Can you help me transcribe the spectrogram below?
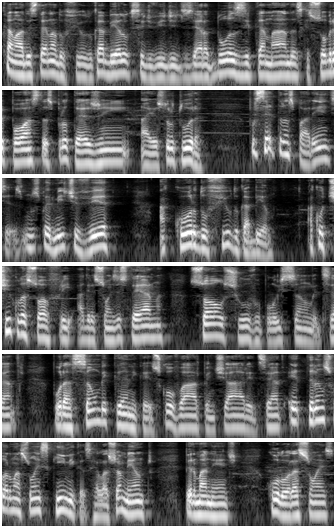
Camada externa do fio do cabelo, que se divide de 0 a 12 camadas que sobrepostas protegem a estrutura. Por ser transparente, nos permite ver a cor do fio do cabelo. A cutícula sofre agressões externas, sol, chuva, poluição, etc., por ação mecânica, escovar, pentear, etc., e transformações químicas, relaxamento permanente, colorações,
